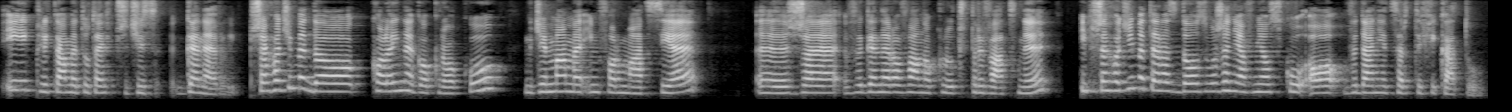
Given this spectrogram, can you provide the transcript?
i klikamy tutaj w przycisk generuj. Przechodzimy do kolejnego kroku, gdzie mamy informację, y, że wygenerowano klucz prywatny. I przechodzimy teraz do złożenia wniosku o wydanie certyfikatu.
